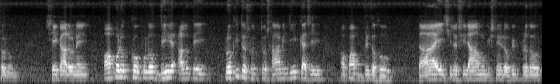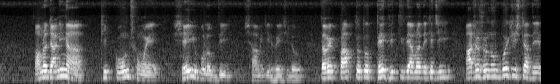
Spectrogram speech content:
স্বরূপ। সে কারণে অপরোক্ষ উপলব্ধির আলোতেই প্রকৃত সত্য স্বামীজির কাছে অপাবৃত হোক। তাই ছিল শ্রীরামকৃষ্ণের অভিপ্রত। আমরা জানি না ঠিক কোন সময়ে সেই উপলব্ধি স্বামীজির হয়েছিল। তবে প্রাপ্ত তথ্যের ভিত্তিতে আমরা দেখেছি আঠারোশো নব্বই খ্রিস্টাব্দের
